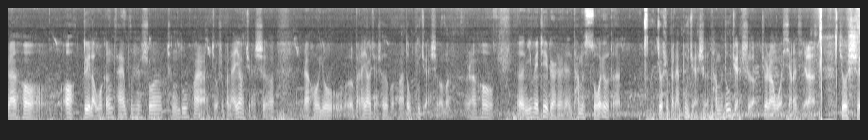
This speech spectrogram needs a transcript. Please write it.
然后，哦，对了，我刚才不是说成都话就是本来要卷舌，然后又本来要卷舌的普通话都不卷舌嘛？然后，呃，因为这边的人他们所有的就是本来不卷舌，他们都卷舌，就让我想起了，就是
